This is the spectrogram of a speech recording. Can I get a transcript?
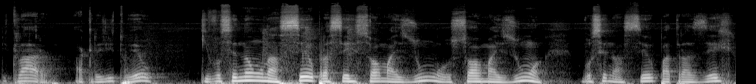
E claro, acredito eu, que você não nasceu para ser só mais um ou só mais uma, você nasceu para trazer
